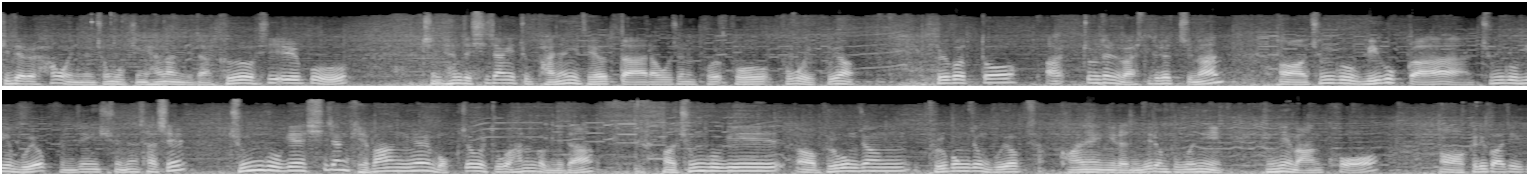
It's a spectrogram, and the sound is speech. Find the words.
기대를 하고 있는 종목 중에 하나입니다. 그것이 일부 지금 현재 시장에 좀 반영이 되었다라고 저는 보, 고 있고요. 그리고 또, 아, 좀 전에 말씀드렸지만, 어, 중국, 미국과 중국의 무역 분쟁 이슈는 사실 중국의 시장 개방을 목적을 두고 하는 겁니다. 어, 중국이 어, 불공정, 불공정 무역 관행이라든지 이런 부분이 굉장히 많고, 어, 그리고 아직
